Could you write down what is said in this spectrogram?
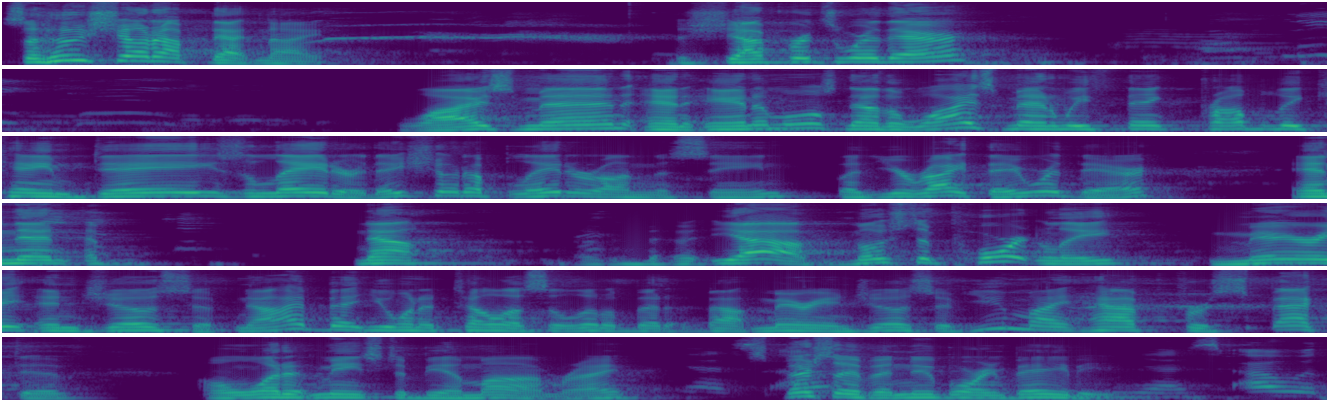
So who showed up that night? The shepherds were there. Wise men and animals. Now, the wise men we think probably came days later. They showed up later on the scene, but you're right, they were there. And then, now, yeah, most importantly, Mary and Joseph. Now, I bet you want to tell us a little bit about Mary and Joseph. You might have perspective on what it means to be a mom, right? Yes, Especially of a newborn baby. Yes, I would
